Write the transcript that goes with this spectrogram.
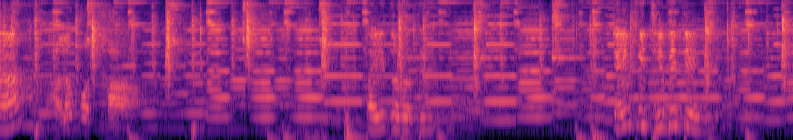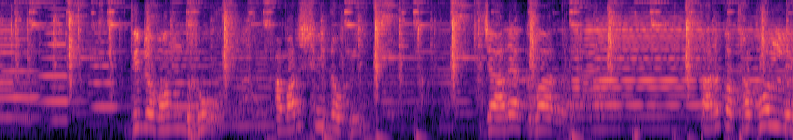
হ্যাঁ? ভালো কথা। তাই দরদি এই পৃথিবীতে দীনবন্ধু আমার সেই নবী যার একবার তার কথা বললে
